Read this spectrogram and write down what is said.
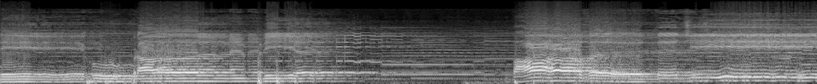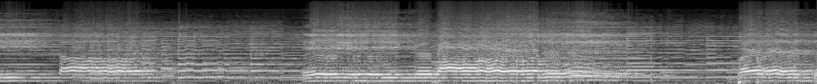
દેહુ પ્રાણ પ્રિય. ભાવત જીતા. એક વાર ભરત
